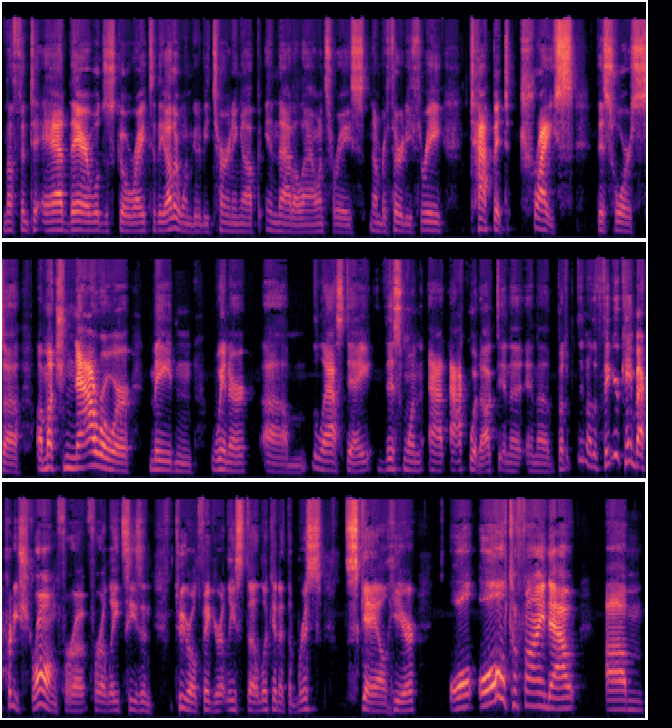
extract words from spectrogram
Nothing to add there. We'll just go right to the other one going to be turning up in that allowance race. Number 33, Tapit Trice. This horse, uh, a much narrower maiden winner um, last day. This one at Aqueduct in a in a, but you know the figure came back pretty strong for a for a late season two year old figure. At least uh, looking at the bris scale here, all all to find out. Um,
